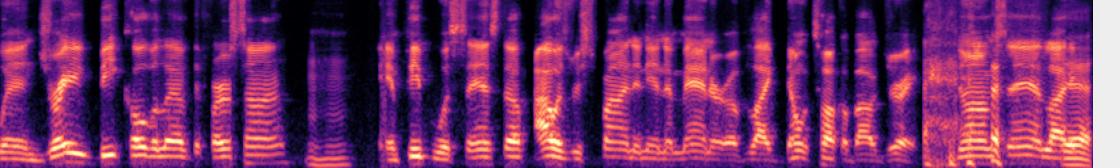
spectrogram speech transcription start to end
when Dre beat Kovalev the first time, mm-hmm. and people were saying stuff, I was responding in a manner of like, "Don't talk about Dre." You know what I'm saying? Like, yeah.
